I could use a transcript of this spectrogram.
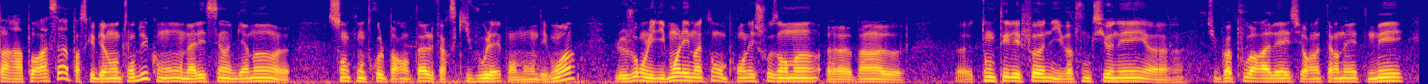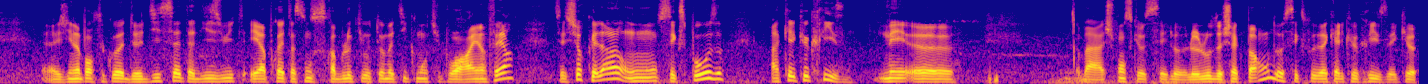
par rapport à ça, parce que bien entendu, quand on a laissé un gamin sans contrôle parental faire ce qu'il voulait pendant des mois, le jour où on lui dit bon allez maintenant on prend les choses en main, ben euh, ton téléphone il va fonctionner, euh, tu vas pouvoir aller sur internet, mais euh, j'ai n'importe quoi de 17 à 18 et après de toute façon ce sera bloqué automatiquement, tu pourras rien faire. C'est sûr que là on s'expose à quelques crises, mais bah, je pense que c'est le, lot de chaque parent de s'exposer à quelques crises et que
